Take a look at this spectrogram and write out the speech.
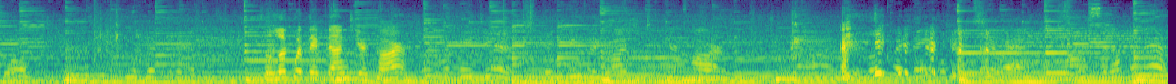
So look what they've done to your car. Look what they did. They came to the garage and took your car. Look what they did to it. Sit up in it?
